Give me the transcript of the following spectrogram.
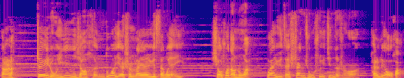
当然了，这种印象很多也是来源于《三国演义》小说当中啊。关羽在山穷水尽的时候啊，派廖化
